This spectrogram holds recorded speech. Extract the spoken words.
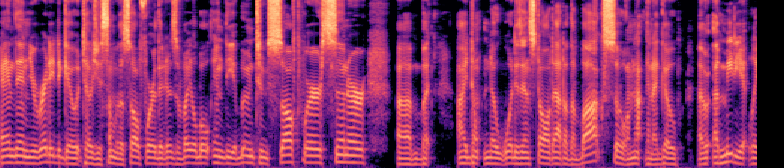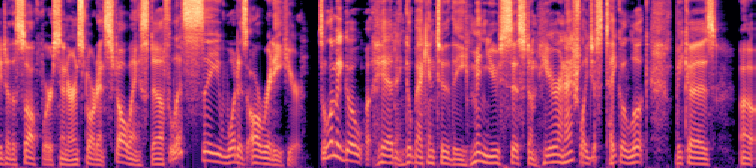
And then you're ready to go. It tells you some of the software that is available in the Ubuntu Software Center. Uh, but I don't know what is installed out of the box, so I'm not going to go uh, immediately to the Software Center and start installing stuff. Let's see what is already here. So let me go ahead and go back into the menu system here and actually just take a look because uh,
